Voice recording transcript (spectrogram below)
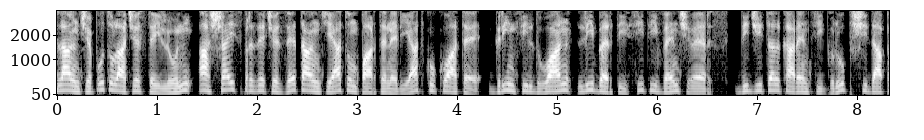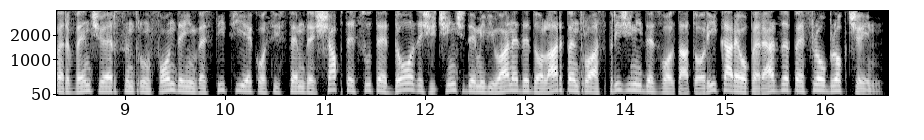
La începutul acestei luni, A16Z a încheiat un parteneriat cu Coate, Greenfield One, Liberty City Ventures, Digital Currency Group și Dapper Ventures într-un fond de investiții ecosistem de 725 de milioane de dolari pentru a sprijini dezvoltatorii care operează pe Flow Blockchain.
